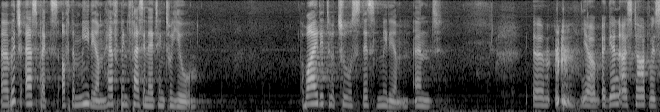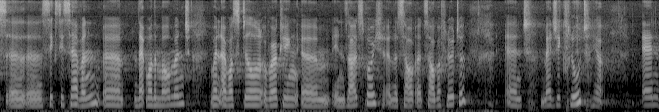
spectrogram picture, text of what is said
Uh, which aspects of the medium have been fascinating to you? Why did you choose this medium? And Um, yeah, again, I start with uh, uh, 67. Uh, that was the moment when I was still working um, in Salzburg in the Zau Zauberflöte and Magic Flute. Yeah, and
